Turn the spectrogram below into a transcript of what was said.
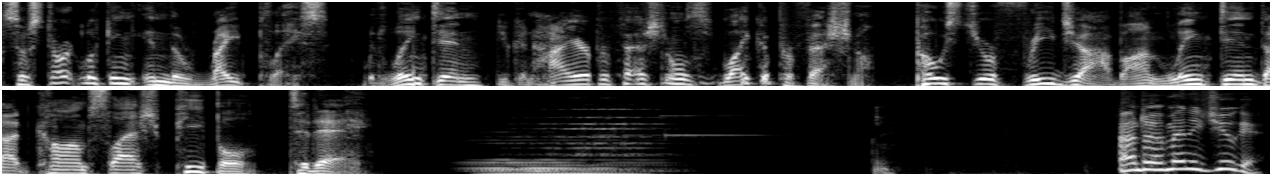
So start looking in the right place. With LinkedIn, you can hire professionals like a professional. Post your free job on linkedin.com slash people today. And how many did you get?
